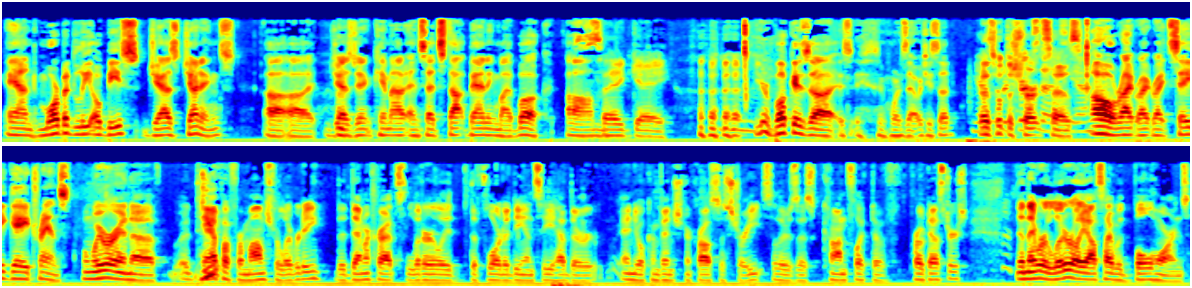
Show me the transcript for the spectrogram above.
And morbidly obese Jazz Jennings, uh, uh, Jazz Jennings came out and said, "Stop banning my book." Um, Say gay. Your book is, uh, is, what is that? What you said? That's what the shirt says. yeah. Oh, right, right, right. Say gay trans. When we were in uh, Tampa for Moms for Liberty, the Democrats literally, the Florida DNC had their annual convention across the street. So there's this conflict of protesters. Then they were literally outside with bullhorns,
